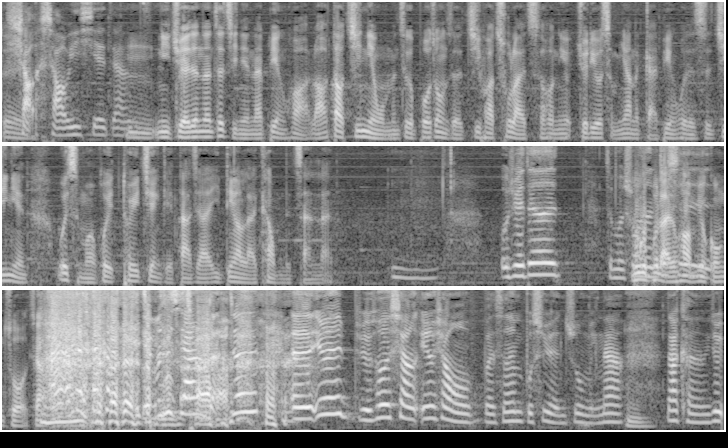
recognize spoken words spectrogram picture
对少、少一些这样子。嗯，你觉得呢？这几年来变化，然后到今年我们这个播种者计划出来之后，你有觉得有什么样的改变，或者是今年为什么会推荐给大家一定要来看我们的展览？嗯，我觉得怎么说呢？如果不来的话，就是没有工作，这样也不是 这样的，就是呃，因为比如说像，因为像我本身不是原住民，那、嗯那可能就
